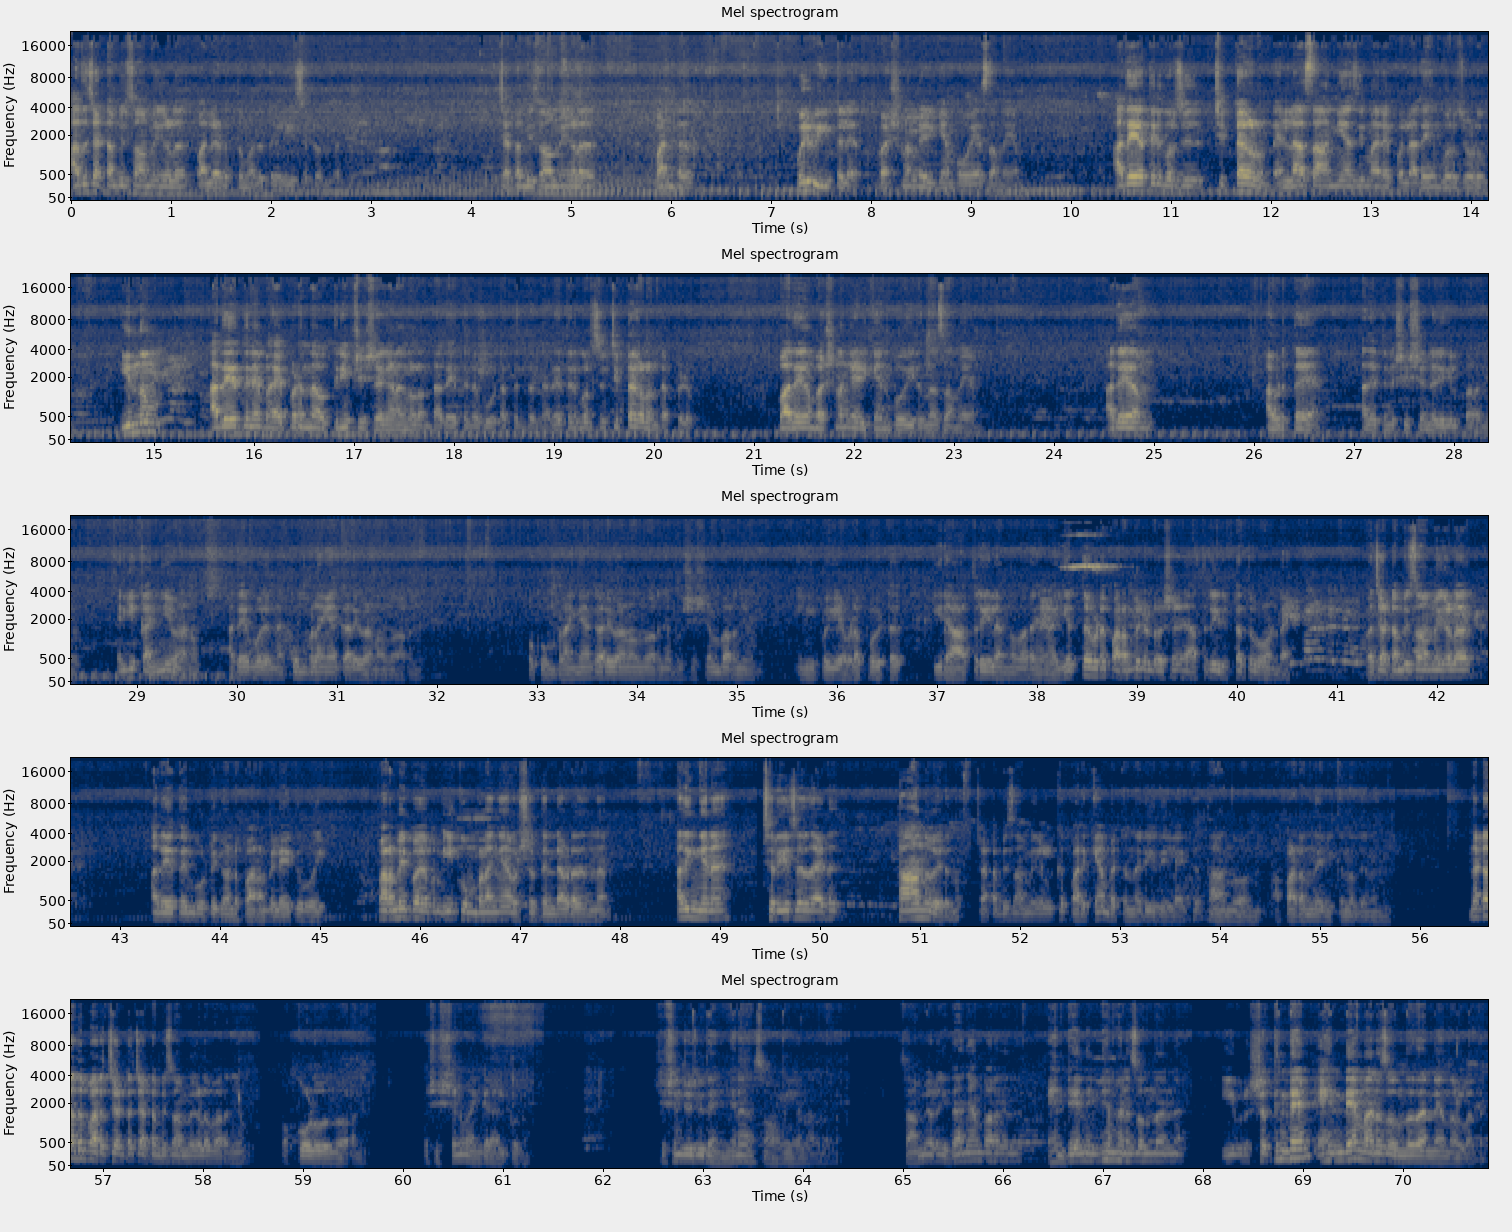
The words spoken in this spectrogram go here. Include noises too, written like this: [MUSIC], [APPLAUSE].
അത് ചട്ടമ്പി സ്വാമികൾ പലയിടത്തും അത് തെളിയിച്ചിട്ടുണ്ട്. ചട്ടമ്പി സ്വാമികൾ പണ്ട് ഒരു വീട്ടിൽ ഭക്ഷണം കഴിക്കാൻ പോയ സമയം അദ്ദേഹത്തിന് കുറച്ച് ചിട്ടകളുണ്ട്. എല്ലാ സന്യാസിമാരെ പോലെ അദ്ദേഹം കുറച്ചുകൂടും ഇന്നും അദ്ദേഹത്തിനെ ഭയപ്പെടുന്ന ഒത്തിരി ശിഷ്യഗണങ്ങളുണ്ട് അദ്ദേഹത്തിന്റെ കൂട്ടത്തിൽ തന്നെ. അദ്ദേഹത്തിന് കുറച്ച് ചിട്ടകളുണ്ട് എപ്പോഴും. അപ്പോൾ അദ്ദേഹം ഭക്ഷണം കഴിക്കാൻ പോയിരുന്ന സമയം അദ്ദേഹം അവിടുത്തെ അദ്ദേഹത്തിന്റെ ശിഷ്യന്റെ അരികിൽ പറഞ്ഞു എനിക്ക് കഞ്ഞി വേണം അതേപോലെ തന്നെ കുമ്പളങ്ങ കറി വേണമെന്ന് പറഞ്ഞു. അപ്പോൾ കുമ്പളങ്ങ കറി വേണമെന്ന് പറഞ്ഞപ്പോൾ ശിഷ്യൻ പറഞ്ഞു ഇനിയിപ്പോൾ എവിടെ പോയിട്ട് ഈ രാത്രിയിൽ അങ്ങ് പറയണം. അയ്യത്ത് ഇവിടെ പറമ്പിലുണ്ട് പക്ഷേ രാത്രി ഇരുട്ടത്ത് പോകണ്ടേ? അപ്പോൾ ചട്ടമ്പി സ്വാമികൾ അദ്ദേഹത്തെയും കൂട്ടിക്കൊണ്ട് പറമ്പിലേക്ക് പോയി. പറമ്പിൽ പോയപ്പം ഈ കുമ്പളങ്ങ വൃക്ഷത്തിന്റെ അവിടെ നിന്ന് അതിങ്ങനെ ചെറിയ ചെറുതായിട്ട് താന്നു വരുന്നു. ചട്ടമ്പി സ്വാമികൾക്ക് പറിക്കാൻ പറ്റുന്ന രീതിയിലേക്ക് താന്നു വന്നു ആ പടന്നിരിക്കുന്നതിൽ നിന്ന്. എന്നിട്ട് അത് പറിച്ചിട്ട് ചട്ടമ്പി സ്വാമികൾ പറഞ്ഞു പൊക്കോളൂ എന്ന് പറഞ്ഞു. അപ്പോൾ ശിഷ്യന് ഭയങ്കര അത്ഭുതം. ശിഷ്യൻ ചോദിച്ചു ഇത് എങ്ങനെയാണ് സ്വാമി എന്നുള്ളത്? സ്വാമി പറഞ്ഞു ഇതാ ഞാൻ പറഞ്ഞത്. എന്റെയും നിന്റെയും മനസ്സൊന്ന് തന്നെ. ഈ വൃക്ഷത്തിന്റെയും എന്റെയും മനസ്സൊന്ന് തന്നെ എന്നുള്ളത്.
